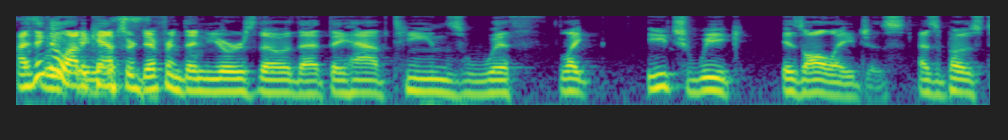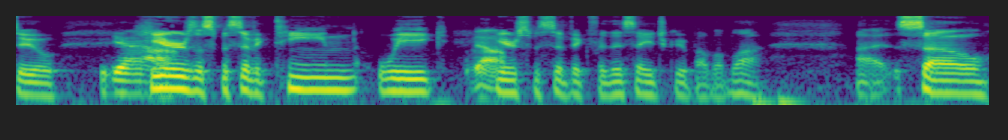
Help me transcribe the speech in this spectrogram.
I think a lot of camps are different than yours, though, that they have teens with, like, each week is all ages, as opposed to Yeah. here's a specific teen week, Yeah. here's specific for this age group, blah, blah, blah. Uh, so,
